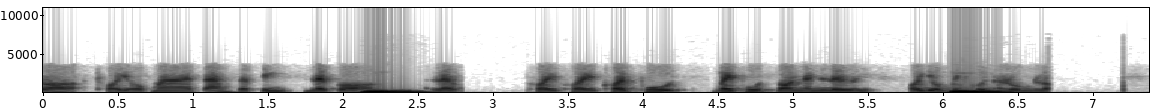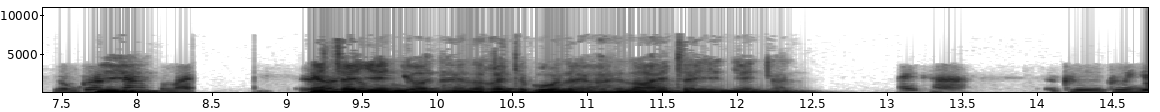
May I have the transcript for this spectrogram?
ก็ถอยออกมาตั้งสติแล้วก็แล้วค่อยค่อยค่อยพูด ไม่พูดตอนนั้นเลย เพราะโยมเป็นคนอารมณ์ร้อนโยมก็นั่งสมาธิ ให้ใจเย็นก่อนให้แล้วค่อยจะพูดอะไรให้รอให้ใจเย็นๆก่อนใช่ค่ะ คือคือโย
